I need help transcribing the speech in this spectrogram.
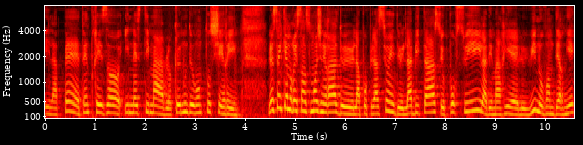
Et la paix est un trésor inestimable que nous devons tous chérir. Le cinquième recensement général de la population et de l'habitat se poursuit. Il a démarré le 8 novembre dernier.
